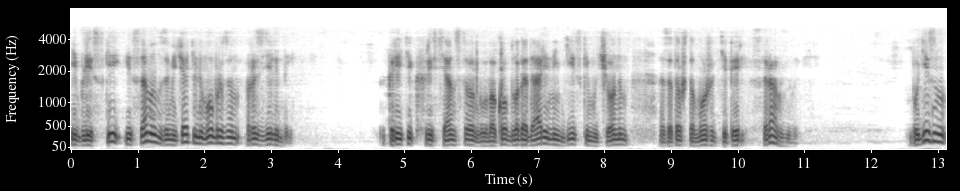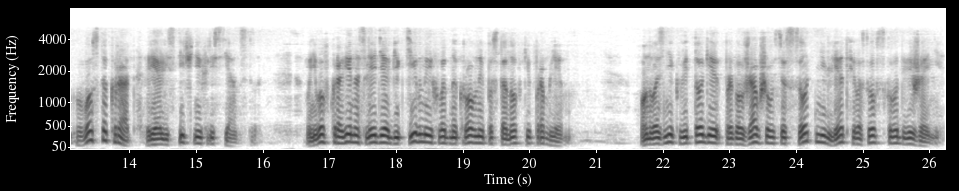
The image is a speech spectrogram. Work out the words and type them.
и близки и самым замечательным образом разделены. Критик христианства глубоко благодарен индийским ученым за то, что может теперь сравнивать. Буддизм востократ реалистичнее христианства. У него в крови наследие объективной и хладнокровной постановки проблем. Он возник в итоге продолжавшегося сотни лет философского движения.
